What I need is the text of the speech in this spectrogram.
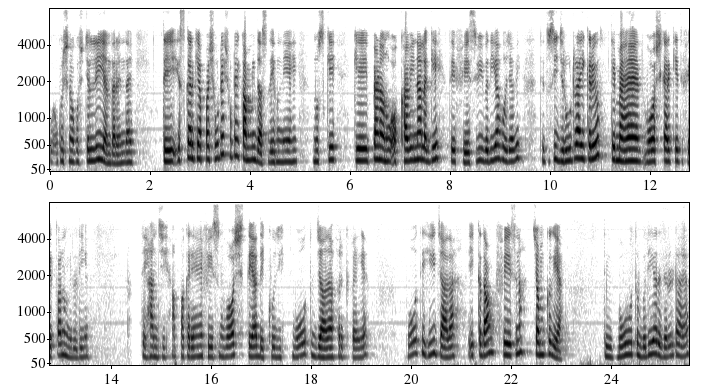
ਕੁਛ ਨਾ ਕੁਛ ਚੱਲੀ ਜਾਂਦਾ ਰਹਿੰਦਾ ਹੈ। ਤੇ ਇਸ ਕਰਕੇ ਆਪਾਂ ਛੋਟੇ ਛੋਟੇ ਕੰਮ ਹੀ ਦੱਸਦੇ ਹੁੰਨੇ ਆ ਇਹ ਨੁਸਖੇ ਕਿ ਭੈਣਾਂ ਨੂੰ ਔਖਾ ਵੀ ਨਾ ਲੱਗੇ ਤੇ ਫੇਸ ਵੀ ਵਧੀਆ ਹੋ ਜਾਵੇ ਤੇ ਤੁਸੀਂ ਜ਼ਰੂਰ ਟਰਾਈ ਕਰਿਓ ਤੇ ਮੈਂ ਵਾਸ਼ ਕਰਕੇ ਤੇ ਫਿਰ ਤੁਹਾਨੂੰ ਮਿਲਦੀ ਹਾਂ ਤੇ ਹਾਂਜੀ, ਆਪਾਂ ਕਰਿਆ ਫੇਸ ਨੂੰ ਵਾਸ਼ ਤੇ ਆ ਦੇਖੋ ਜੀ, ਬਹੁਤ ਜ਼ਿਆਦਾ ਫ਼ਰਕ ਪੈ ਗਿਆ। ਬਹੁਤ ਹੀ ਜ਼ਿਆਦਾ, ਇੱਕਦਮ ਫੇਸ ਨਾ ਚਮਕ ਗਿਆ। ਤੇ ਬਹੁਤ ਵਧੀਆ ਰਿਜ਼ਲਟ ਆਇਆ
